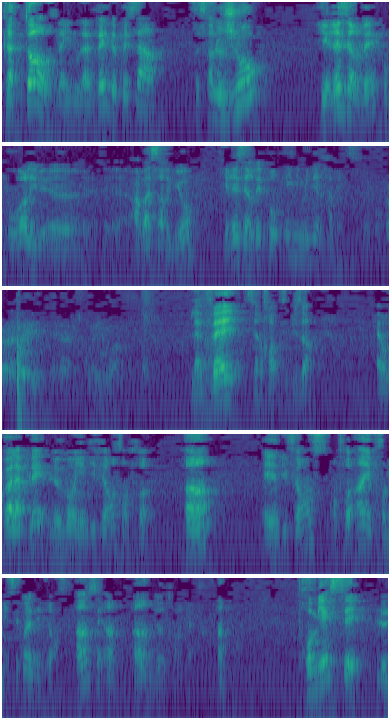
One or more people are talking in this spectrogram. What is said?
14, là, il nous la veille de Pessah, ce sera le jour qui est réservé pour pouvoir les euh, les bio, qui est réservé pour éliminer le Hametz. Pourquoi la veille? La veille, c'est un c'est bizarre. Et on va l'appeler, le mot, il y a une différence entre 1 et il y a une différence entre 1 et premier. C'est quoi la différence? 1, c'est 1. 1, 2, 3, 4. 1. Premier, c'est le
